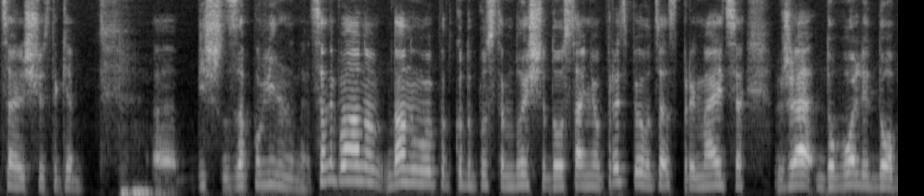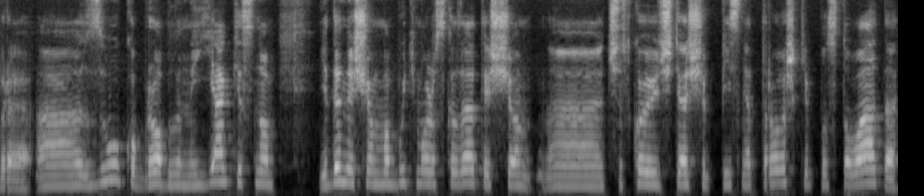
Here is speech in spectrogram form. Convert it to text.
це щось таке е, більш заповільнене. Це непогано, в даному випадку, допустимо, ближче до останнього приспіву, це сприймається вже доволі добре. Звук оброблений якісно. Єдине, що, мабуть, можу сказати, що е, часткове відчуття, що пісня трошки пустовата,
